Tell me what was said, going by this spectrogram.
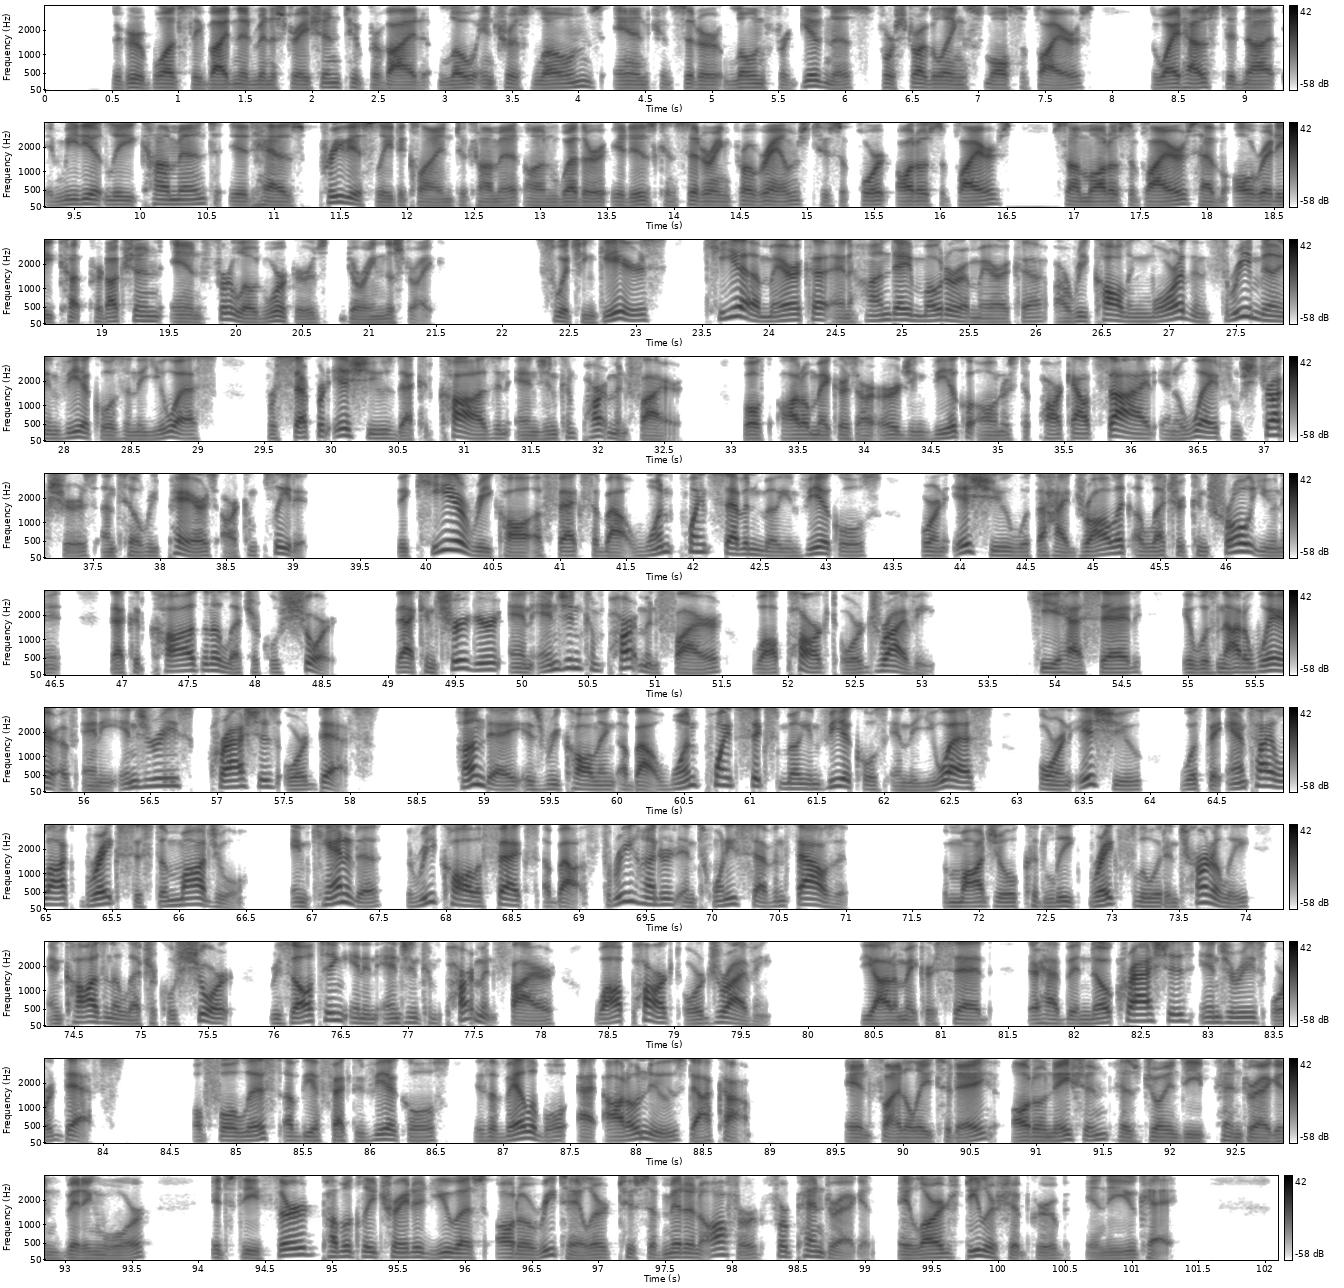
The group wants the Biden administration to provide low interest loans and consider loan forgiveness for struggling small suppliers the White House did not immediately comment. It has previously declined to comment on whether it is considering programs to support auto suppliers. Some auto suppliers have already cut production and furloughed workers during the strike. Switching gears, Kia America and Hyundai Motor America are recalling more than 3 million vehicles in the U.S. for separate issues that could cause an engine compartment fire. Both automakers are urging vehicle owners to park outside and away from structures until repairs are completed. The Kia recall affects about 1.7 million vehicles for an issue with the hydraulic electric control unit that could cause an electrical short that can trigger an engine compartment fire while parked or driving. Kia has said it was not aware of any injuries, crashes, or deaths. Hyundai is recalling about 1.6 million vehicles in the US for an issue with the anti lock brake system module. In Canada, the recall affects about 327,000. The module could leak brake fluid internally and cause an electrical short, resulting in an engine compartment fire while parked or driving. The automaker said there have been no crashes, injuries, or deaths. A full list of the affected vehicles is available at autonews.com. And finally, today, AutoNation has joined the Pendragon bidding war. It's the third publicly traded U.S. auto retailer to submit an offer for Pendragon, a large dealership group in the UK.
